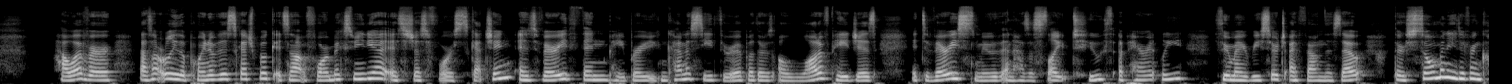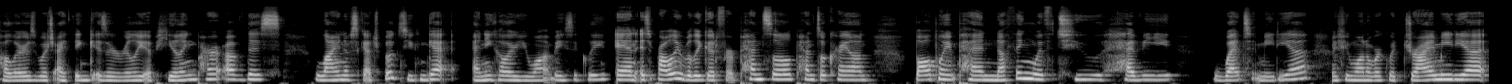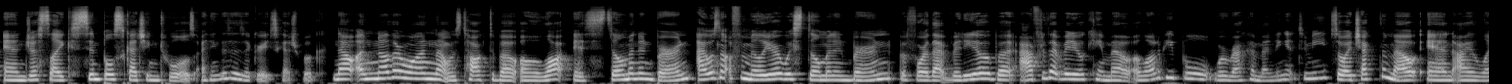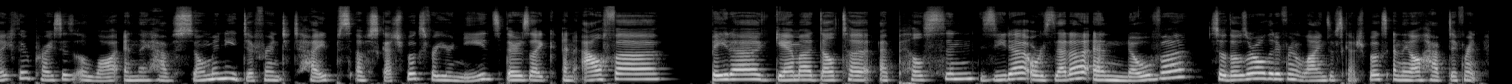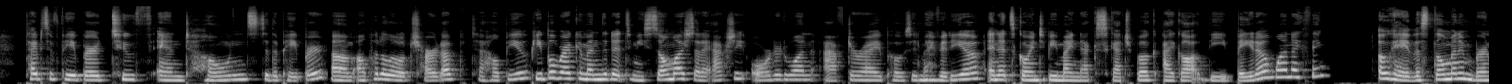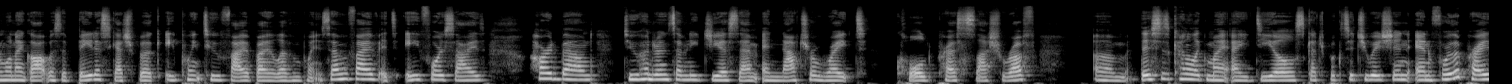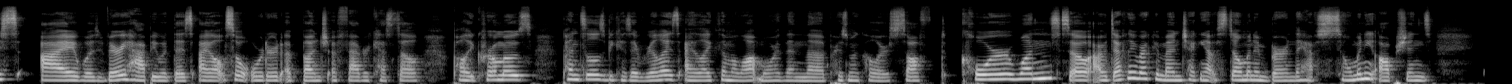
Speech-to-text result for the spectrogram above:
However, that's not really the point of this sketchbook. It's not for mixed media, it's just for sketching. It's very thin paper. You can kind of see through it, but there's a lot of pages. It's very smooth and has a slight tooth, apparently. Through my research, I found this out. There's so many different colors, which I think is a really appealing part of this line of sketchbooks. You can get any color you want basically. And it's probably really good for pencil, pencil crayon, ballpoint pen, nothing with too heavy wet media. If you want to work with dry media and just like simple sketching tools, I think this is a great sketchbook. Now, another one that was talked about a lot is Stillman and Birn. I was not familiar with Stillman and Birn before that video, but after that video came out, a lot of people were recommending it to me. So I checked them out and I liked their prices a lot and they have so many different types of sketchbooks for your needs. There's like an alpha, beta, gamma, delta, epsilon, zeta, or zeta, and nova So those are all the different lines of sketchbooks and they all have different types of paper, tooth, and tones to the paper. Um, I'll put a little chart up to help you. People recommended it to me so much that I actually ordered one after I posted my video, and it's going to be my next sketchbook. I got the beta one, I think. Okay, the Stillman and Birn one I got was a beta sketchbook, 8.25 by 11.75. It's A4 size, hardbound, 270 GSM, and natural white cold press slash rough. Um, this is kind of like my ideal sketchbook situation, and for the price, I was very happy with this. I also ordered a bunch of Faber-Castell Polychromos pencils because I realized I like them a lot more than the Prismacolor soft core ones. So I would definitely recommend checking out Stillman and Birn. They have so many options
